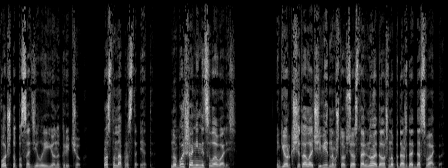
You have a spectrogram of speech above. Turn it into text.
Вот что посадило ее на крючок. Просто-напросто это. Но больше они не целовались. Георг считал очевидным, что все остальное должно подождать до свадьбы.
